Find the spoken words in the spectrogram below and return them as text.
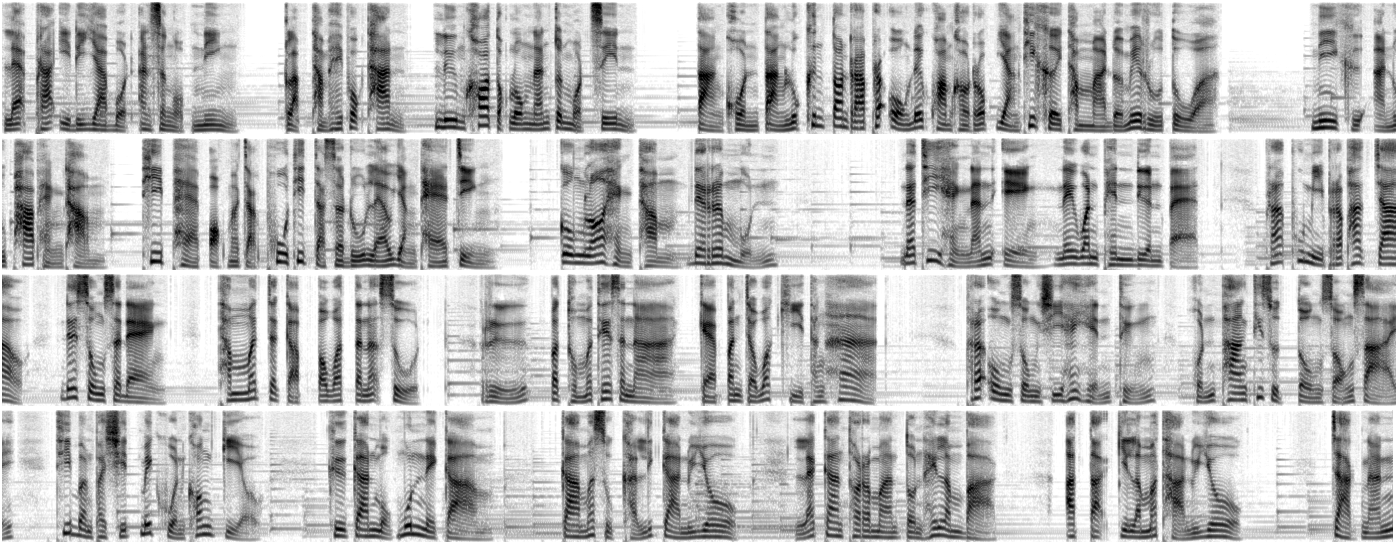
และพระอิริยาบถอันสงบนิ่ง กลับทำให้พวกท่านลืมข้อตกลงนั้นจนหมดสิ้น ต่างคนต่างลุกขึ้นต้อนรับพระองค์ด้วยความเคารพอย่างที่เคยทำมาโดยไม่รู้ตัว นี่คืออนุภาพแห่งธรรม ที่แผ่ออกมาจากผู้ที่จัดสรู้แล้วอย่างแท้จริง กงล้อแห่งธรรมได้เริ่มหมุน ณ ที่แห่งนั้นเองในวันเพ็ญเดือน 8 พระผู้มีพระภาคเจ้าได้ทรงแสดง ธรรมจักกับปวัตนสูตร หรือปฐมเทศนาแก่ปัญจวัคคีย์ทั้งห้าพระองค์ทรงชี้ให้เห็นถึงหนทางที่สุดตรงสองสายที่บรรพชิตไม่ควรข้องเกี่ยว คือการหมกมุ่นในกาม กามสุขขันลิกานุโยก และการทรมานตนให้ลำบาก อัตตกิลมัฐานุโยก จากนั้น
